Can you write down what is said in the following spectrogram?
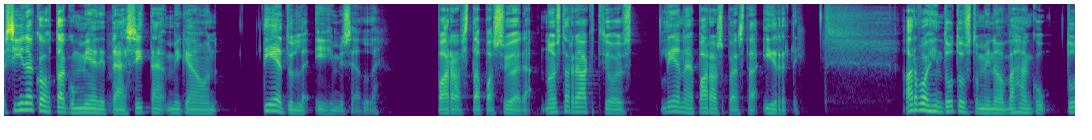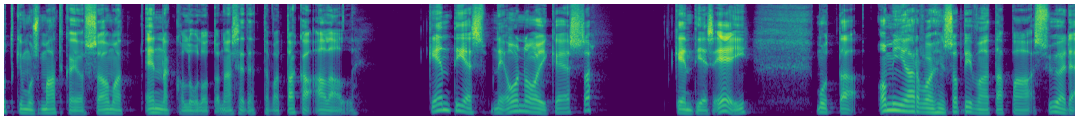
siinä kohtaa, kun mietitään sitä, mikä on tietylle ihmiselle paras tapa syödä, noista reaktioista lienee paras päästä irti. Arvoihin tutustuminen on vähän kuin tutkimusmatka, jossa omat ennakkoluulot on asetettava taka-alalle – Kenties ne on oikeassa, kenties ei, mutta omiin arvoihin sopivaa tapaa syödä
